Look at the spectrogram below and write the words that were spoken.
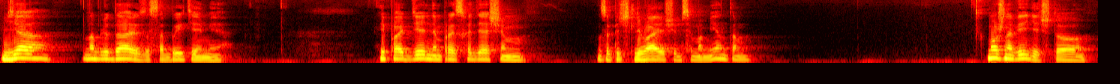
Я наблюдаю за событиями и по отдельным происходящим запечатлевающимся моментам можно видеть, что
